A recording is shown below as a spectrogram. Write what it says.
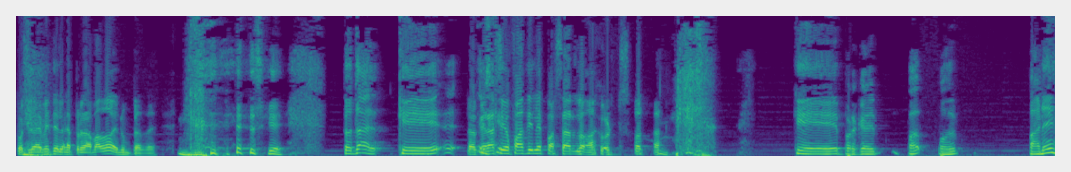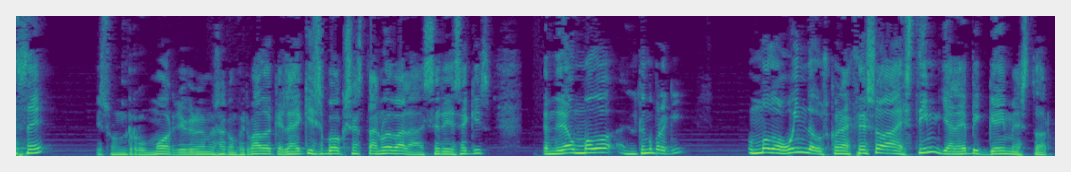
Posiblemente lo he programado en un PC. es que, total, que. Lo que es no ha sido fácil es pasarlo a consola. que porque pa- parece es un rumor, yo creo que no se ha confirmado, que la Xbox esta nueva, la Series X, tendría un modo, lo tengo por aquí, un modo Windows con acceso a Steam y a la Epic Game Store.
